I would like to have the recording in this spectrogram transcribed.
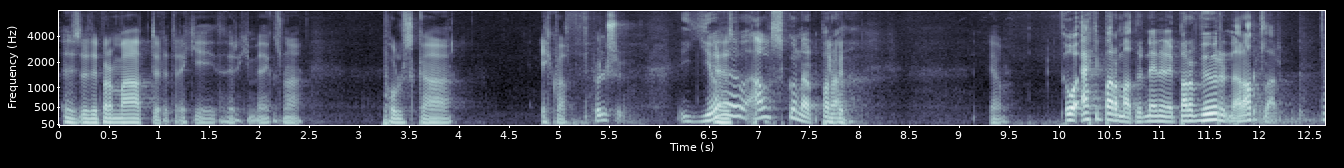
þú veist, þetta er bara matur þetta er ekki, þetta er ekki með eitthvað svona pólska eitthvað? Pulsu. Jó, Eða- alls konar bara. Einhvern- já, og ekki bara matur, nei, nei, nei, bara vörunar allar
